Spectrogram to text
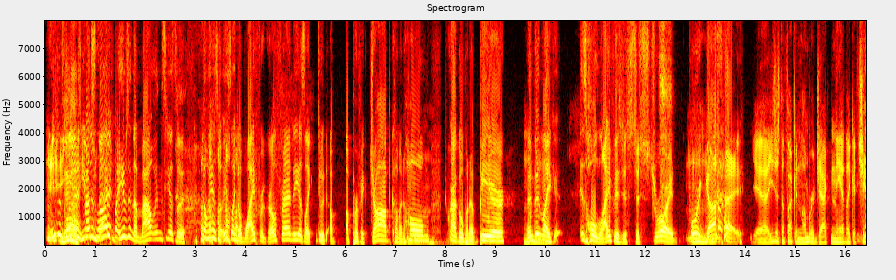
He just Yeah. lived his he was in life. bed. man. He was in the mountains. He has a no. He has a, he's like a wife or girlfriend. He has like, dude, a, a perfect job. Coming home, crack open a beer, and then Mhm. like his whole life is just destroyed. Poor Mhm. guy. yeah, he's just a fucking lumberjack. And they had like a chainsaw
